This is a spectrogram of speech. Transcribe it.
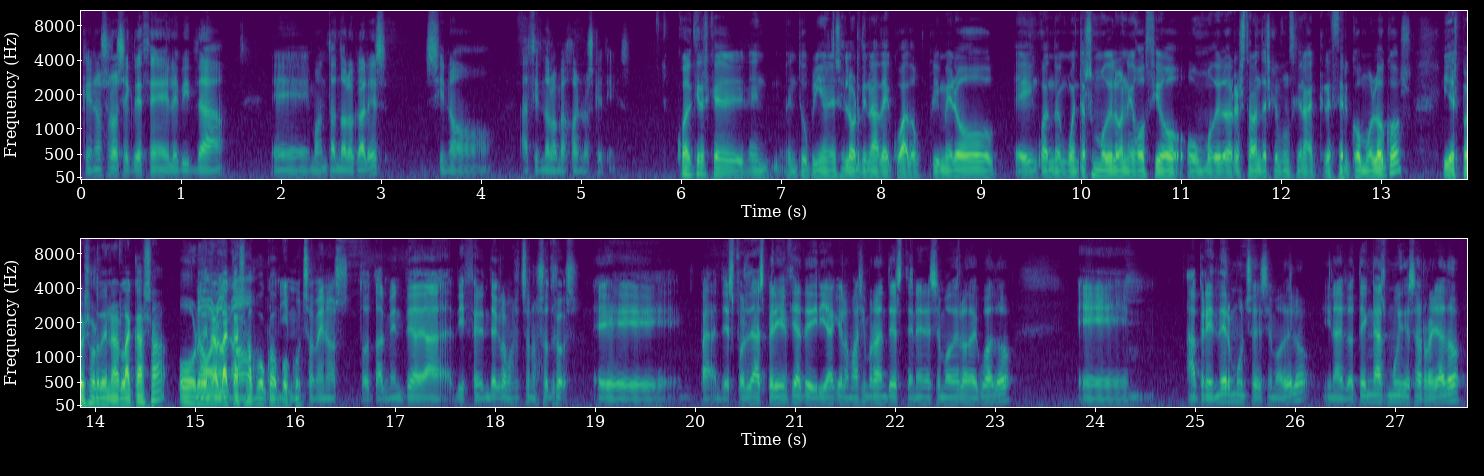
que no solo se crece el EBITDA eh, montando locales, sino haciendo lo mejor en los que tienes. ¿Cuál crees que, en, tu opinión, es el orden adecuado? Primero, eh, en cuanto encuentras un modelo de negocio o un modelo de restaurantes que funciona, crecer como locos y después ordenar la casa o ordenar la casa poco a poco. mucho menos, totalmente ah, diferente que lo hemos hecho nosotros. Eh, después de la experiencia, te diría que lo más importante es tener ese modelo adecuado, eh, aprender mucho de ese modelo y una vez lo tengas muy desarrollado,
